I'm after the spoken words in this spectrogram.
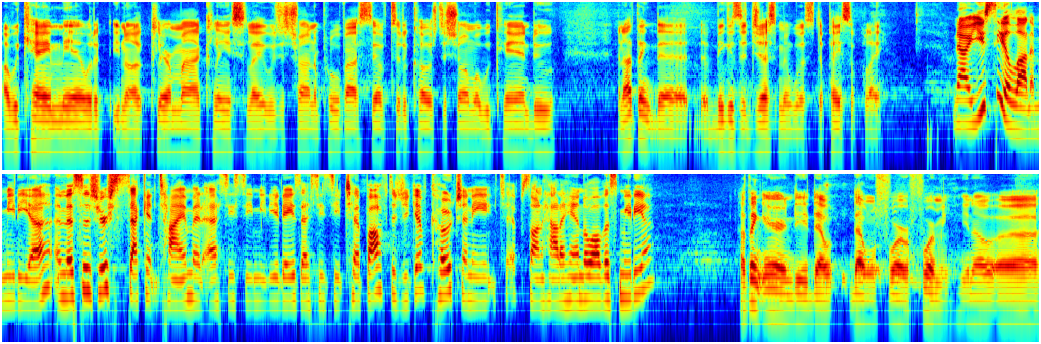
Uh, we came in with a you know a clear mind, clean slate. We're just trying to prove ourselves to the coach to show him what we can do. And I think the the biggest adjustment was the pace of play. Now you see a lot of media, and this is your second time at SEC Media Days, SEC Tip Off. Did you give Coach any tips on how to handle all this media? I think Aaron did that that one for for me. You know, uh,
